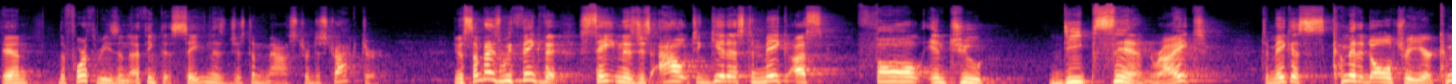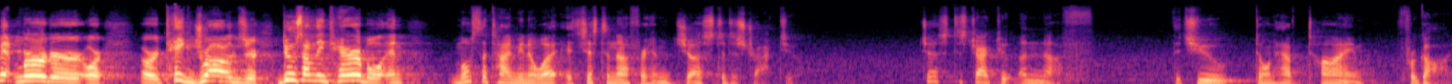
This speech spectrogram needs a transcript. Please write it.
And the fourth reason, I think that Satan is just a master distractor. You know, sometimes we think that Satan is just out to get us, to make us fall into deep sin, right? To make us commit adultery or commit murder or, or take drugs or do something terrible. And most of the time, you know what? It's just enough for him just to distract you. Just distract you enough that you don't have time for God,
